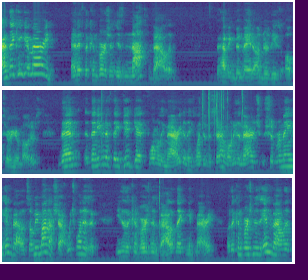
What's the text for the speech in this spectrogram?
and they can get married. And if the conversion is not valid, having been made under these ulterior motives, then then even if they did get formally married and they went through the ceremony, the marriage should remain invalid. So mimanavshach, which one is it? Either the conversion is valid, they can get married, or the conversion is invalid,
